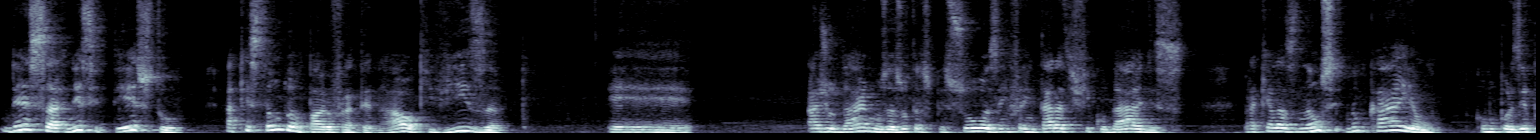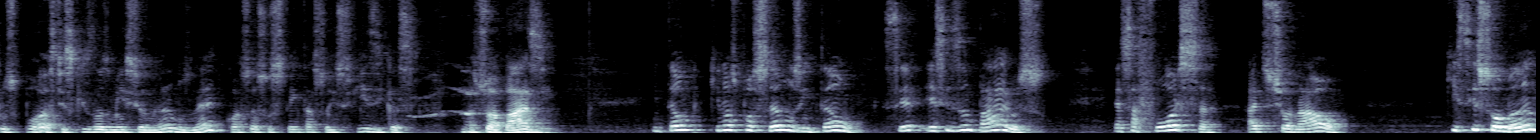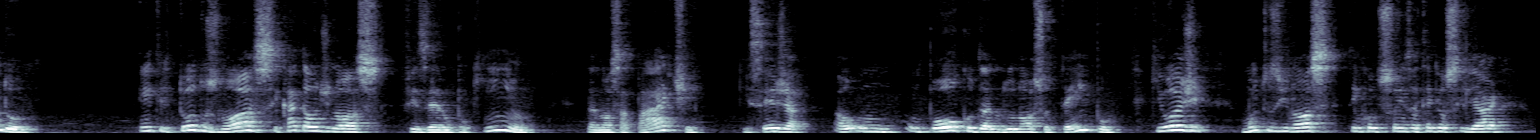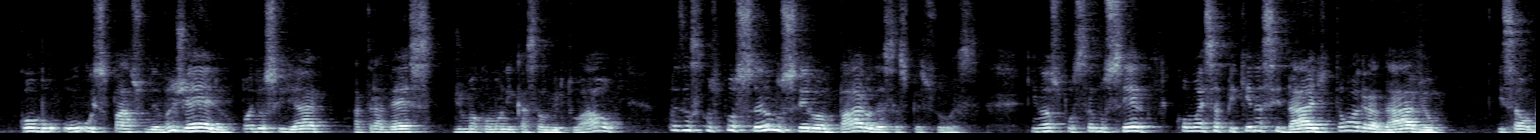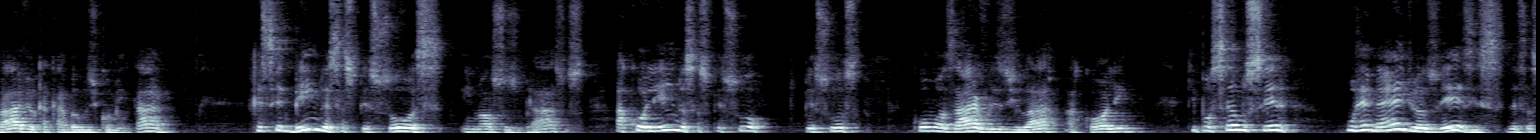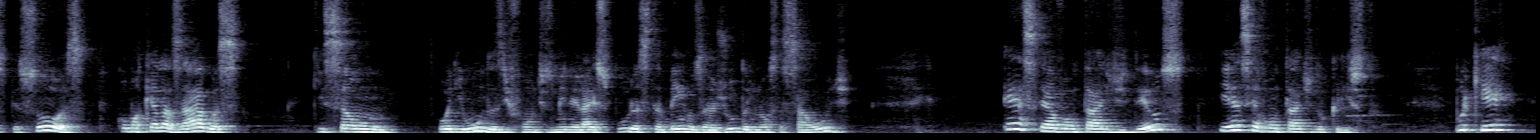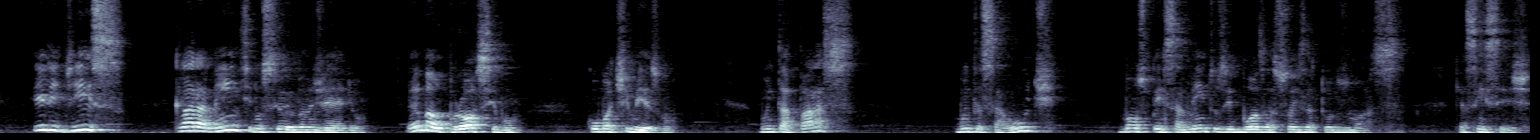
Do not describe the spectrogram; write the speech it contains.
nessa, nesse texto, a questão do amparo fraternal, que visa é, ajudarmos as outras pessoas a enfrentar as dificuldades, para que elas não, se, não caiam como por exemplo os postes que nós mencionamos, né, com as suas sustentações físicas na sua base. Então, que nós possamos então ser esses amparos, essa força adicional que se somando entre todos nós, se cada um de nós fizer um pouquinho da nossa parte, que seja um, um pouco da, do nosso tempo, que hoje Muitos de nós têm condições até de auxiliar, como o, espaço do Evangelho, pode auxiliar através de uma comunicação virtual, mas nós, nós possamos ser o amparo dessas pessoas, que nós possamos ser como essa pequena cidade tão agradável e saudável que acabamos de comentar, recebendo essas pessoas em nossos braços, acolhendo essas pessoas, pessoas como as árvores de lá acolhem que possamos ser o remédio, às vezes, dessas pessoas, como aquelas águas que são oriundas de fontes minerais puras também nos ajudam em nossa saúde. Essa é a vontade de Deus e essa é a vontade do Cristo. Porque ele diz claramente no seu Evangelho: ama o próximo como a ti mesmo. Muita paz, muita saúde bons pensamentos e boas ações a todos nós. Que assim seja.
